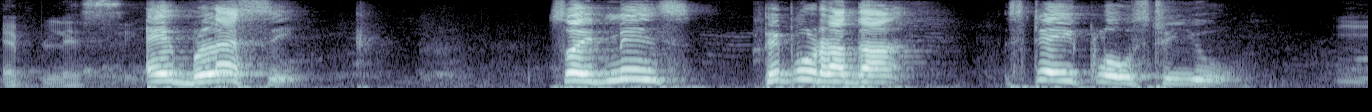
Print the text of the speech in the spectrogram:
a blessing. a blessing. So it means people rather stay close to you mm.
